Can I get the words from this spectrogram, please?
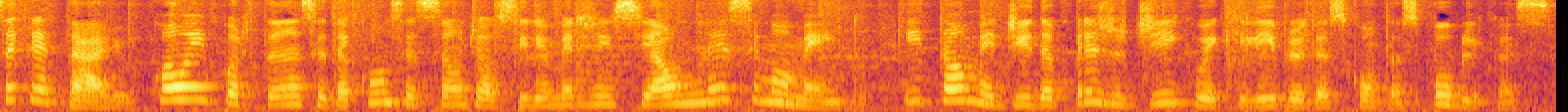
Secretário, qual a importância da concessão de auxílio emergencial nesse momento e tal medida prejudica o equilíbrio das contas públicas?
